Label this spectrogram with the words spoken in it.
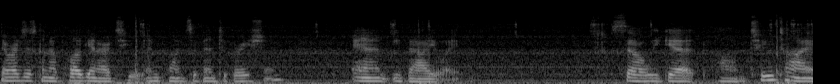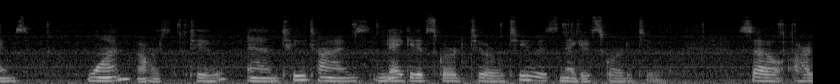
Then we're just going to plug in our two endpoints of integration and evaluate. So we get um, 2 times 1, or 2, and 2 times negative square root of 2 over 2 is negative square root of 2. So our,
